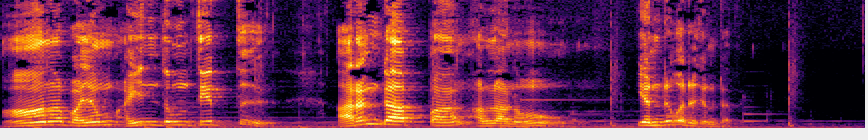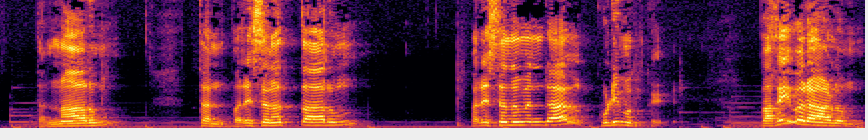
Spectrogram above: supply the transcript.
ஆன பயம் ஐந்தும் தீர்த்து அரங்காப்பான் அல்லனோ என்று வருகின்றது. தன்னாரும் தன் பரிசனத்தாரும் பரிசனம் என்றால் குடிமக்கள் பகைவராலும்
